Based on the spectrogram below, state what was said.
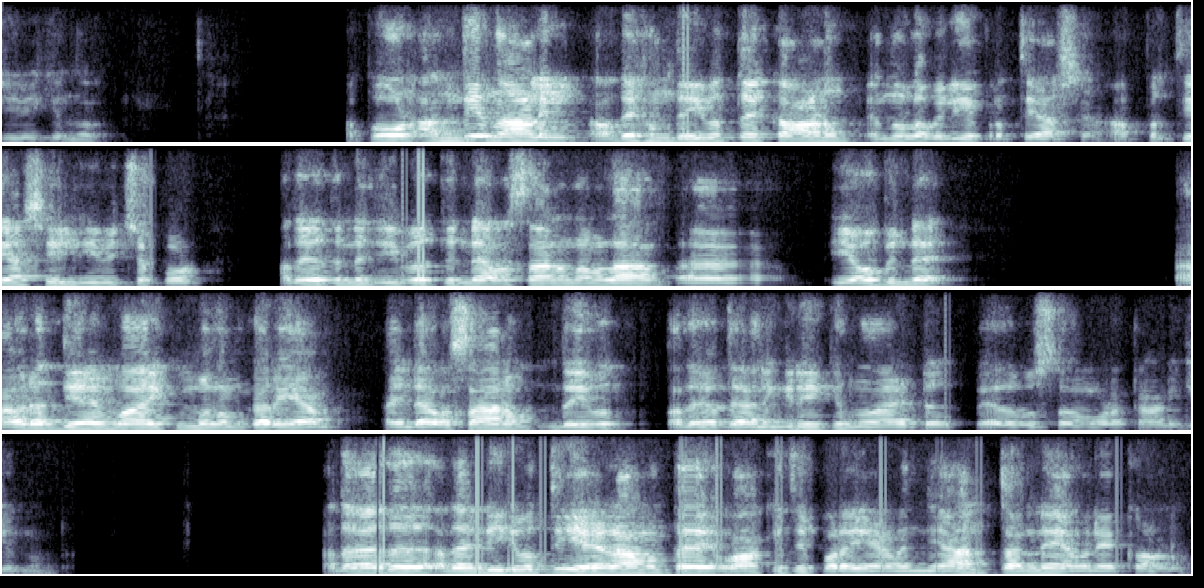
ജീവിക്കുന്നത്. അപ്പോൾ അന്ത്യനാളിൽ അദ്ദേഹം ദൈവത്തെ കാണും എന്നുള്ള വലിയ പ്രത്യാശ. ആ പ്രത്യാശയിൽ ജീവിച്ചപ്പോൾ അദ്ദേഹത്തിന്റെ ജീവിതത്തിന്റെ അവസാനം നമ്മൾ ആ യോബിന്റെ ആ ഒരു അധ്യായം വായിക്കുമ്പോൾ നമുക്കറിയാം അതിന്റെ അവസാനം ദൈവം അദ്ദേഹത്തെ അനുഗ്രഹിക്കുന്നതായിട്ട് വേദപുസ്തകം അവിടെ കാണിക്കുന്നുണ്ട്. അതായത് അതായത് ഇരുപത്തി ഏഴാമത്തെ വാക്യത്തിൽ പറയുകയാണ് ഞാൻ തന്നെ അവനെ കാണും.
